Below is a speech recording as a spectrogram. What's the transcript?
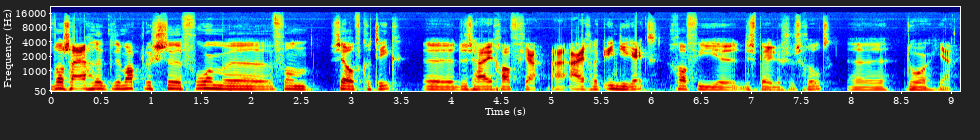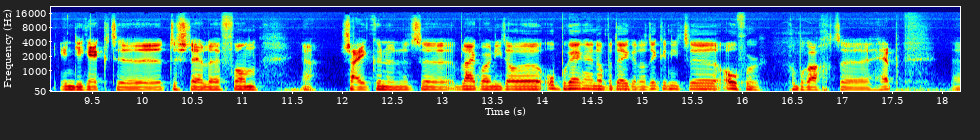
was eigenlijk de makkelijkste vorm uh, van zelfkritiek. Uh, dus hij gaf ja, eigenlijk indirect gaf hij, de spelers de schuld. Door ja, indirect te stellen van ja, zij kunnen het blijkbaar niet opbrengen. En dat betekent dat ik het niet overgebracht heb. Uh,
